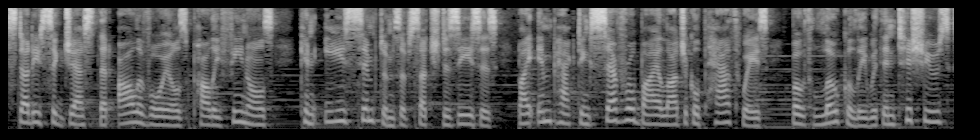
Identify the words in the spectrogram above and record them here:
Studies suggest that olive oil's polyphenols can ease symptoms of such diseases by impacting several biological pathways both locally within tissues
